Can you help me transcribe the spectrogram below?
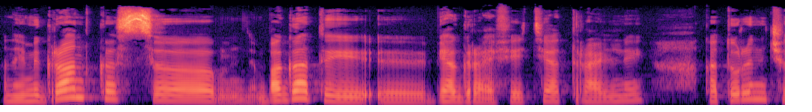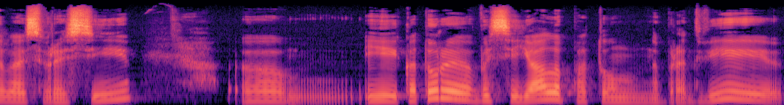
Она иммигрантка с э, богатой э, биографией театральной, которая началась в России эм, и которая воссияла потом на Бродвее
